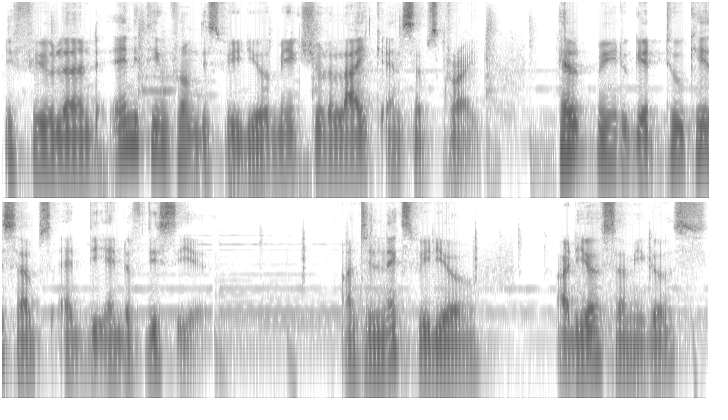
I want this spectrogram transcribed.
If you learned anything from this video, make sure to like and subscribe. Help me to get 2k subs at the end of this year. Until next video, adios amigos.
